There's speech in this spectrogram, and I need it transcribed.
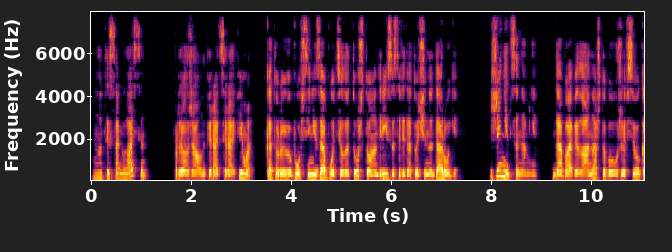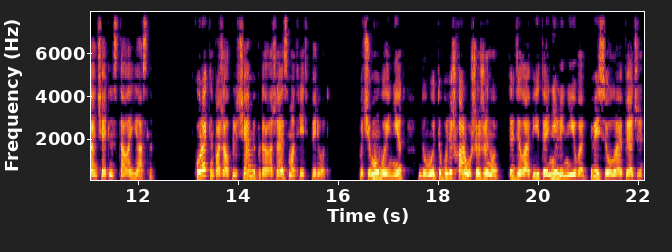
«Но ты согласен?» – продолжала напирать Серафима, которую вовсе не заботило то, что Андрей сосредоточен на дороге. «Жениться на мне», – добавила она, чтобы уже все окончательно стало ясно. Куракин пожал плечами, продолжая смотреть вперед. «Почему бы и нет? Думаю, ты будешь хорошей женой. Ты деловитая, не ленивая, веселая опять же».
